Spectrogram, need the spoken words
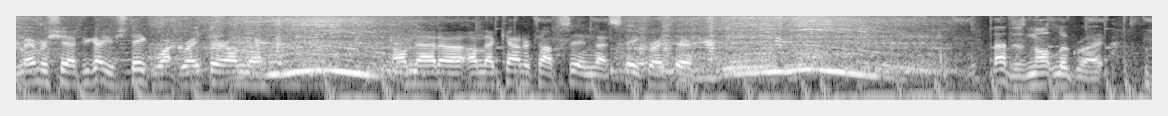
Remember, chef, you got your steak right there on the on that uh, on that countertop, sitting that steak right there. That does not look right.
